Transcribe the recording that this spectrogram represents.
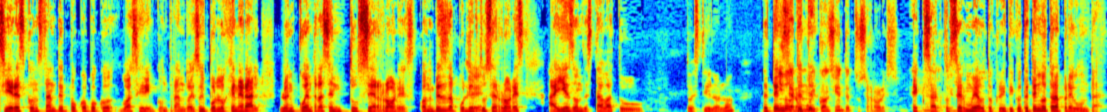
Si eres constante, poco a poco vas a ir encontrando eso. Y por lo general lo encuentras en tus errores. Cuando empiezas a pulir Sí. tus errores, ahí es donde estaba tu, tu estilo, ¿no? Te tengo, y ser te- muy te- consciente de tus errores. exacto, ser muy autocrítico. Te tengo otra pregunta.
